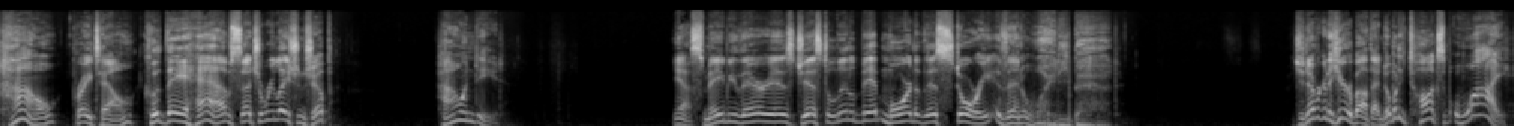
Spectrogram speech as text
How, pray tell, could they have such a relationship? How indeed? Yes, maybe there is just a little bit more to this story than Whitey Bad. But you're never going to hear about that. Nobody talks about why.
